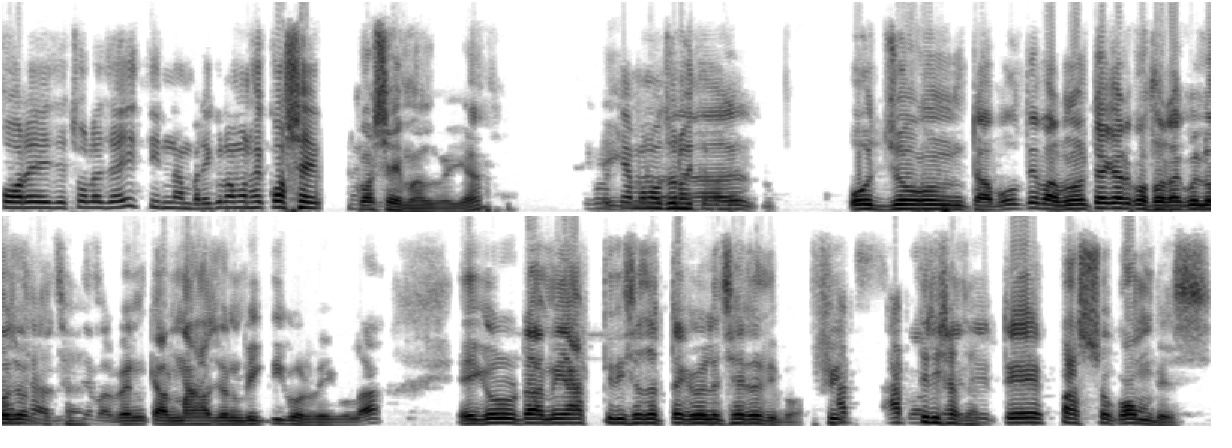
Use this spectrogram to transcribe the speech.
পরে যে চলে যাই তিন নাম্বার এগুলো মনে হয় কষে কষাই মাল ভাইয়া এগুলো কেমন ওজন হইতে পারে? ওজনটা বলতে পারব না টাকার কথাটা কইলে ওজন আচ্ছা, আচ্ছা, দিতে পারবেন কারণ মহাজন বিক্রি করবে এগুলা। এই গরুটা আমি আটত্রিশ হাজার টাকা হলে ছেড়ে দিব। আট- আটত্রিশ হাজার? পাঁচশো কম বেশ।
